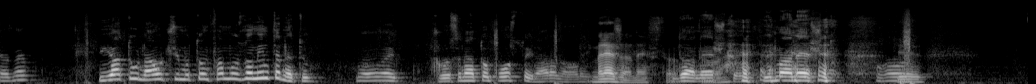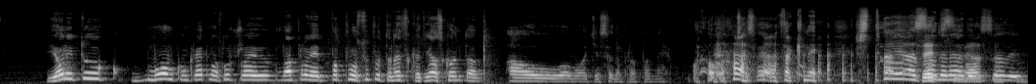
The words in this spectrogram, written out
ja znam. I ja tu naučim o tom famoznom internetu. Ovaj, čuo sam ja to postoji, naravno, ali... Mreža nešto. Da, nešto. Ima nešto. Je. I oni tu, u mom konkretnom slučaju, naprave potpuno suprotno nešto kad ja skontam, au, ovo će sve da propadne. Ovo će sve da crkne. Šta ja sad radim s ovim?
